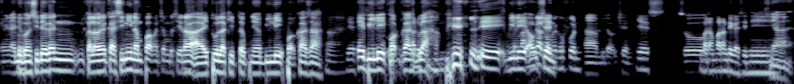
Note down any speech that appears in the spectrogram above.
Yang nak dikonsiderkan kalau dekat sini nampak macam bersirah, ah, itulah kita punya bilik podcast lah. Ha, yes. Eh bilik podcast Aduh. pula. bilik bilik auction. Ah bilik auction. Yes. So Barang-barang dia kat sini. ya.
